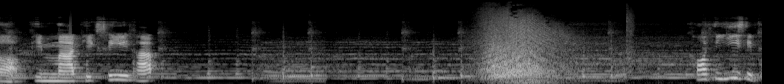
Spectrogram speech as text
ตอบพิมมาพิกซี่ครับ ข้อที่ 26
